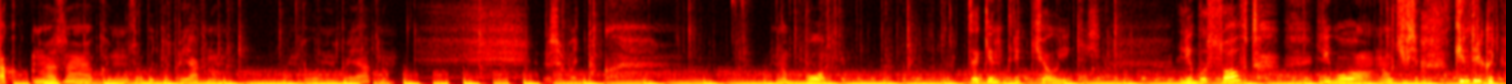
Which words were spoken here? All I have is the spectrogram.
Так, ну я знаю, як йому зробити неприятно. Доволі неприятно. Зробити так. Ну, бо це кінтрік чел якийсь. Либо софт, либо научився кінтрикать.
